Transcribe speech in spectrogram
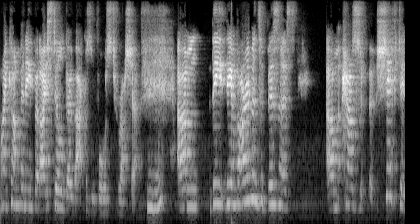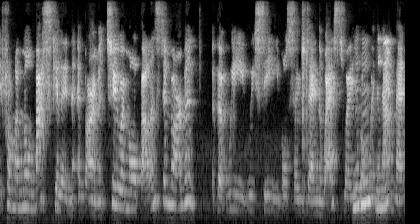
my company, but I still go backwards and forwards to Russia. Mm-hmm. Um, the the environment of business. Um, has shifted from a more masculine environment to a more balanced environment that we we see also today in the West, where you've Mhm, got women mhm. and men,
